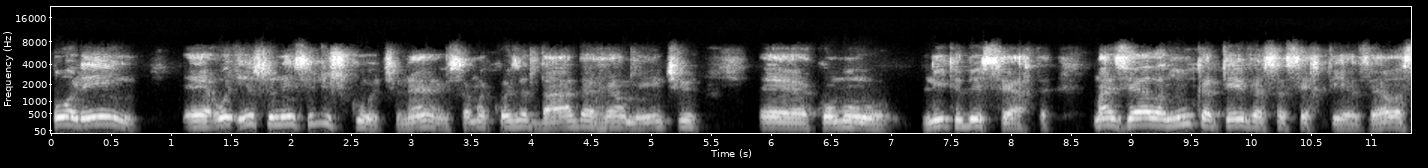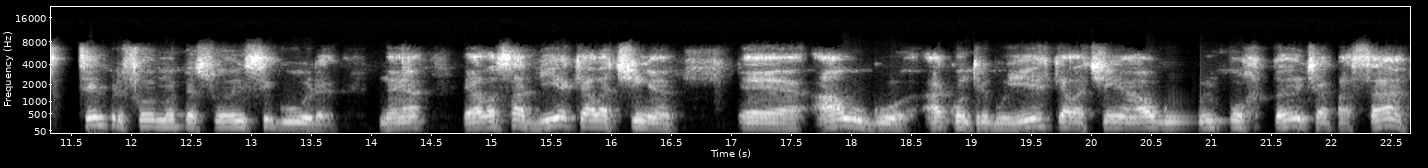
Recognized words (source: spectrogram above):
Porém, é, isso nem se discute, né? Isso é uma coisa dada realmente é, como líquido e certa. Mas ela nunca teve essa certeza. Ela sempre foi uma pessoa insegura, né? Ela sabia que ela tinha é, algo a contribuir, que ela tinha algo importante a passar,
